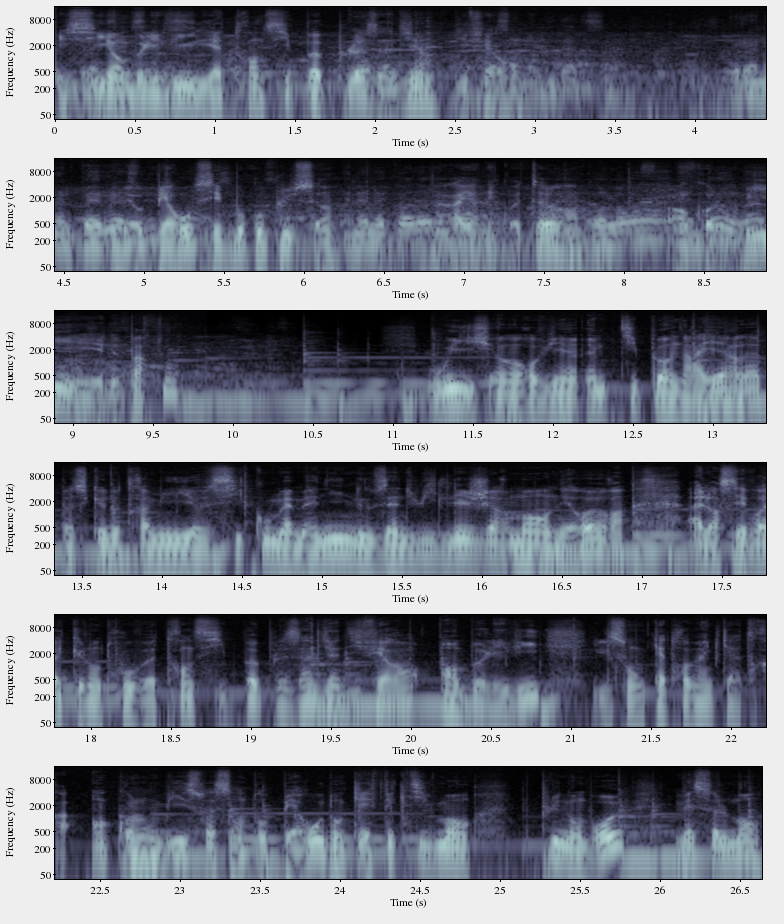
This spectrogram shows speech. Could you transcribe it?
Ici, en 36 Bolivie, il y a 36 peuples indiens différents. Mais au Pérou, c'est beaucoup plus. Pareil en. Équateur, En Colombie et de partout. Oui, on revient un petit peu en arrière là parce que notre ami euh, Sikou Mamani nous induit légèrement en erreur. Alors c'est vrai que l'on trouve 36 peuples indiens différents en Bolivie, ils sont 84 en Colombie, 60 au Pérou, donc effectivement plus nombreux, mais seulement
